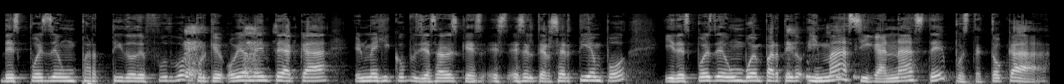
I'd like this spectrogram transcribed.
después de un partido de fútbol? Porque obviamente acá en México, pues ya sabes que es, es, el tercer tiempo y después de un buen partido y más si ganaste, pues te toca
